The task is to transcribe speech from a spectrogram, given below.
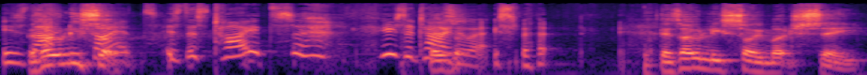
is there's that only so? Is this tides? Who's a tidal expert? there's only so much sea.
